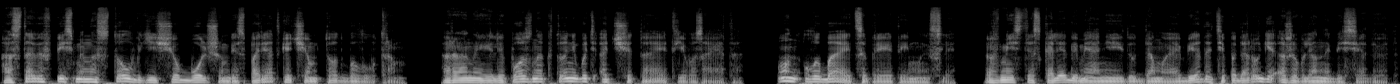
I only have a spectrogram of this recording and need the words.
оставив письменный стол в еще большем беспорядке, чем тот был утром. Рано или поздно кто-нибудь отчитает его за это. Он улыбается при этой мысли. Вместе с коллегами они идут домой обедать и по дороге оживленно беседуют.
